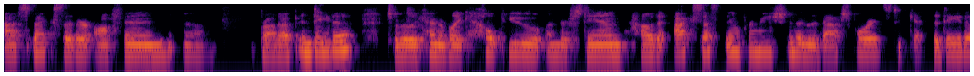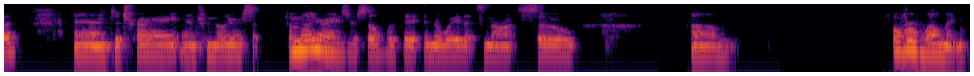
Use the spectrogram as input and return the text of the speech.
aspects that are often um, brought up in data to really kind of like help you understand how to access the information in the dashboards to get the data and to try and familiar, familiarize yourself with it in a way that's not so um, overwhelming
